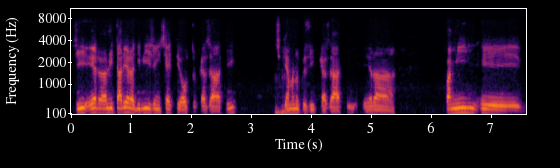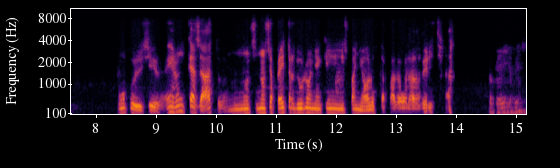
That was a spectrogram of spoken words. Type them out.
sì, era, l'Italia era divisa in 7-8 casati, si uh-huh. chiamano così casati, era famiglia, eh, come può dire, era un casato, non, non saprei tradurlo neanche in spagnolo questa parola, la verità. Ok, ok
